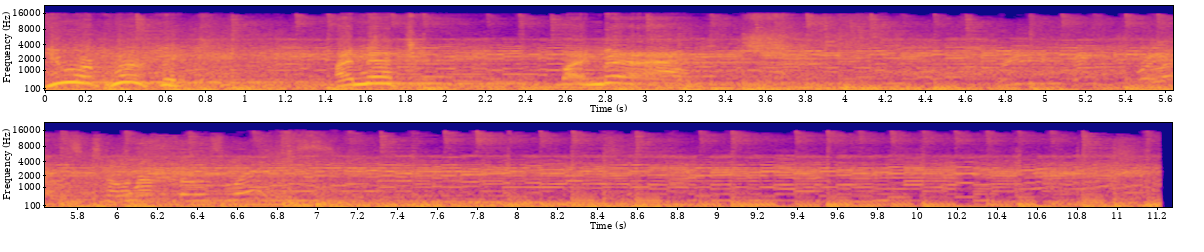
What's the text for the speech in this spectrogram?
You were perfect. I met my match. Let's tone up those legs.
